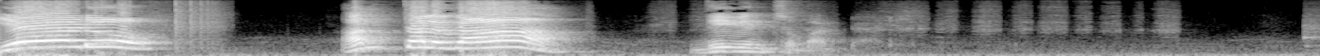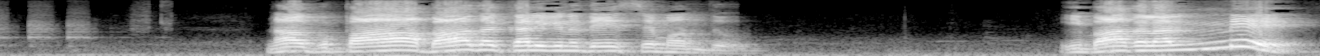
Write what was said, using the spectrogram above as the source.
ఏడు అంతలుగా దీవించబడ్డాడు. నాకు పా బాధ కలిగిన దేశమందు ఈ బాధలన్నీ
